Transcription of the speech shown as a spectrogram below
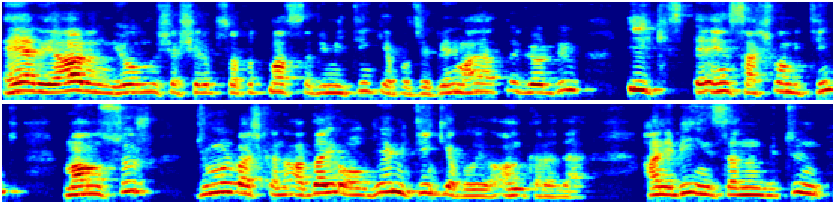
Eğer yarın yolunu şaşırıp sapıtmazsa bir miting yapılacak. Benim hayatımda gördüğüm ilk en saçma miting Mansur Cumhurbaşkanı adayı ol diye miting yapılıyor Ankara'da. Hani bir insanın bütün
